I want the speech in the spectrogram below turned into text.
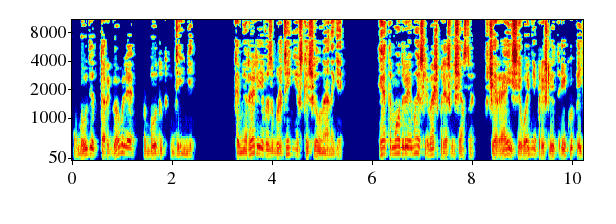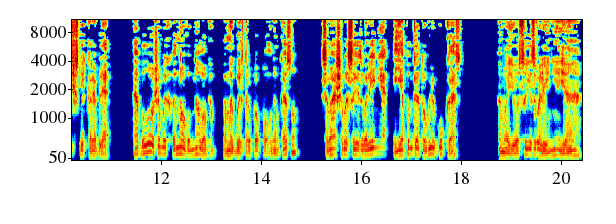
Будет торговля, будут деньги. Камерарий в возбуждении вскочил на ноги. Это мудрые мысли, ваше преосвященство. Вчера и сегодня пришли три купеческих корабля. Обложим их новым налогом, а мы быстро пополним казну. С вашего соизволения я подготовлю указ. Мое соизволение я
